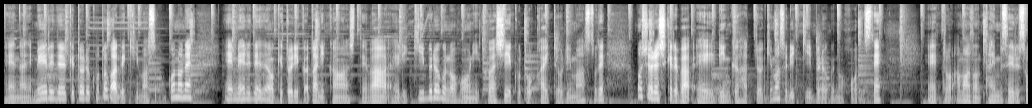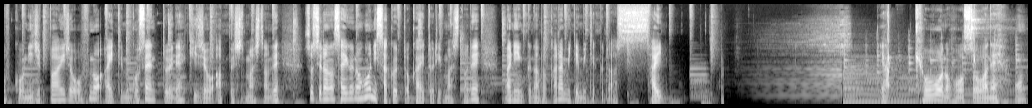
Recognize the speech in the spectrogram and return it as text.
えー、メールで受け取ることができます。このね、えー、メールでの受け取り方に関しては、えー、リッキーブログの方に詳しいことを書いておりますので、もしよろしければ、えー、リンク貼っておきます、リッキーブログの方ですね。えっ、ー、と、Amazon タイムセール速攻20%以上オフのアイテム5000というね、記事をアップしましたので、そちらの最後の方にサクッと書いておりますので、まあ、リンクなどから見てみてください。いや、今日の放送はね、本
